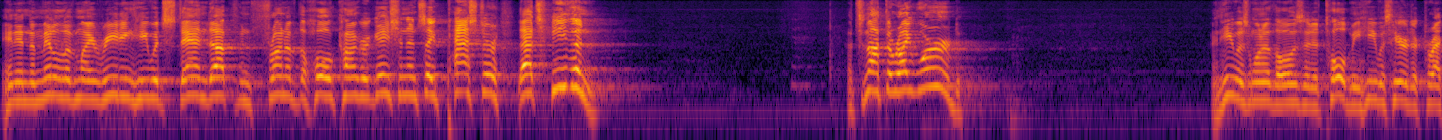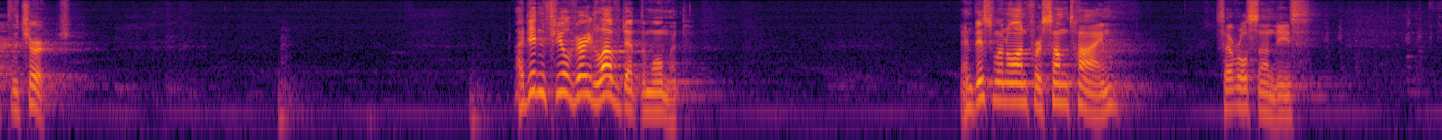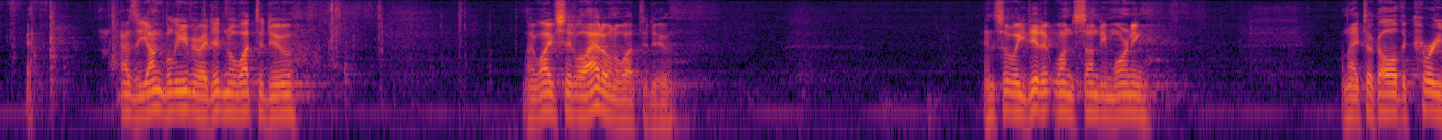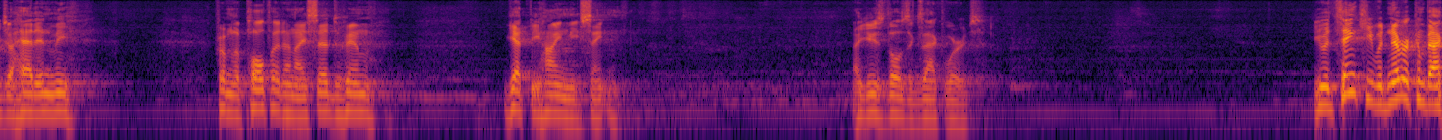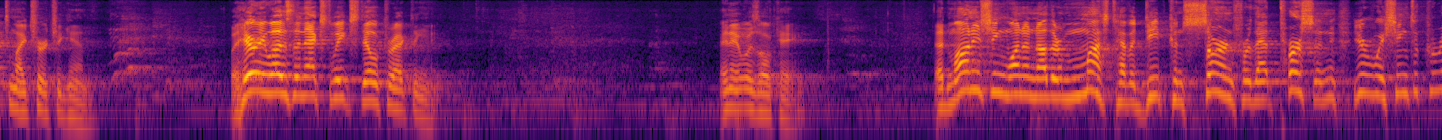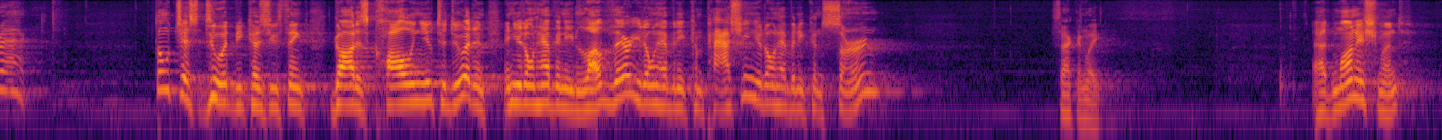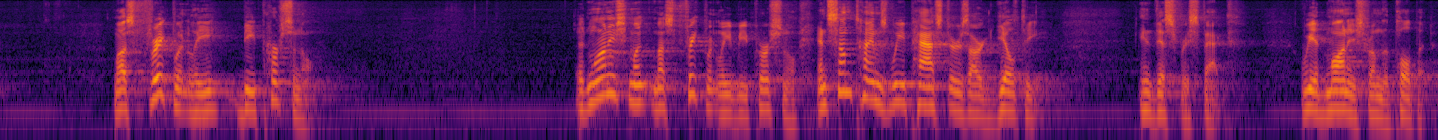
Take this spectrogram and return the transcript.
And in the middle of my reading, he would stand up in front of the whole congregation and say, Pastor, that's heathen. That's not the right word. And he was one of those that had told me he was here to correct the church. I didn't feel very loved at the moment. And this went on for some time, several Sundays. As a young believer, I didn't know what to do. My wife said, Well, I don't know what to do. And so we did it one Sunday morning. And I took all the courage I had in me from the pulpit and I said to him, Get behind me, Satan. I used those exact words. You would think he would never come back to my church again. But here he was the next week still correcting me. And it was okay. Admonishing one another must have a deep concern for that person you're wishing to correct. Don't just do it because you think God is calling you to do it and, and you don't have any love there, you don't have any compassion, you don't have any concern. Secondly, admonishment must frequently be personal. Admonishment must frequently be personal. And sometimes we pastors are guilty in this respect. We admonish from the pulpit.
